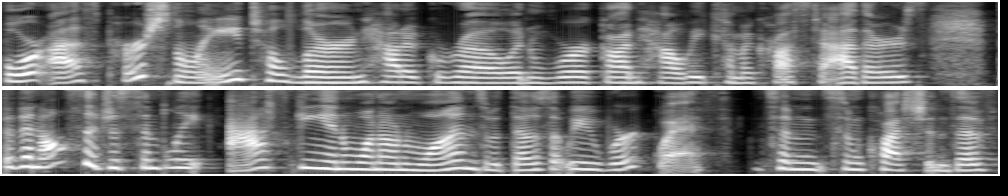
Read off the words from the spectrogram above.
for us personally to learn how to grow and work on how we come across to others, but then also just simply asking in one-on-ones with those that we work with some some questions of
